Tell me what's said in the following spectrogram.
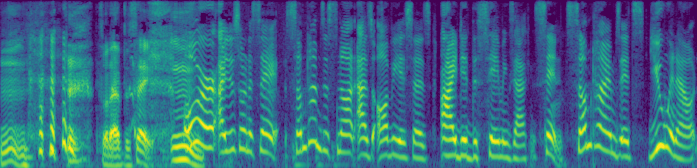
Mm. That's what I have to say. Mm. Or I just want to say, sometimes it's not as obvious as I did the same exact sin. Sometimes it's you went out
